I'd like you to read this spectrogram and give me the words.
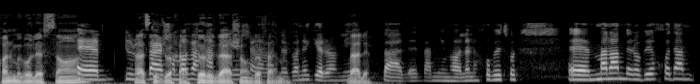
خانم گلستان. درود بر شما درود بر شما گرامی. بله. بله و میمانان خوبتون. منم به نوبه خودم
